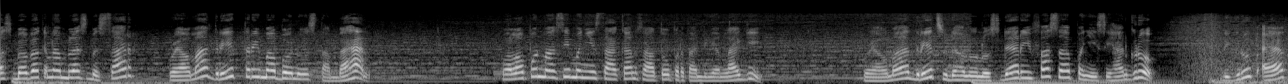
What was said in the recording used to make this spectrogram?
lolos babak 16 besar, Real Madrid terima bonus tambahan. Walaupun masih menyisakan satu pertandingan lagi, Real Madrid sudah lulus dari fase penyisihan grup. Di grup F,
